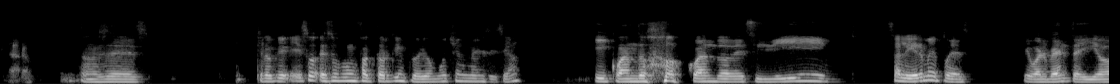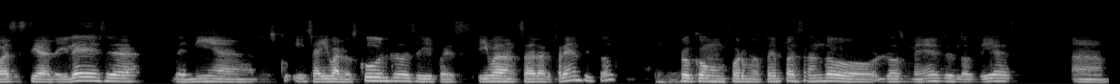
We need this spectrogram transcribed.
Claro. Entonces, creo que eso, eso fue un factor que influyó mucho en mi decisión. Y cuando, cuando decidí salirme, pues igualmente yo asistía a la iglesia, venía, los, se iba a los cultos y pues iba a danzar al frente y todo. Pero conforme fue pasando los meses, los días, uh,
